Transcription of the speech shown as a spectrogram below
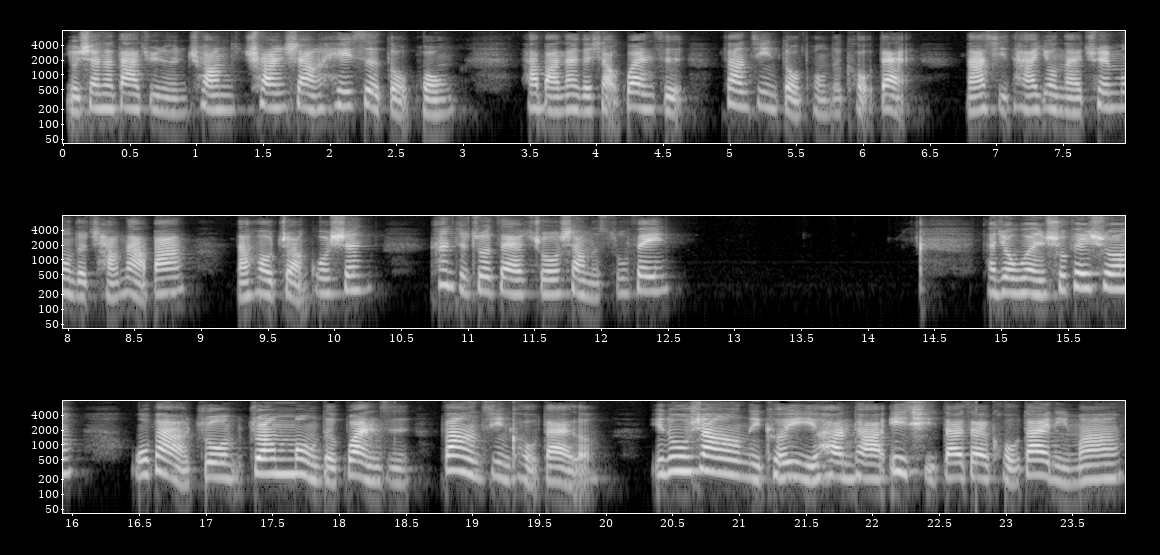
友善的大巨人穿穿上黑色斗篷，他把那个小罐子放进斗篷的口袋，拿起他用来吹梦的长喇叭，然后转过身看着坐在桌上的苏菲，他就问苏菲说：“我把装装梦的罐子放进口袋了，一路上你可以和他一起待在口袋里吗？”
